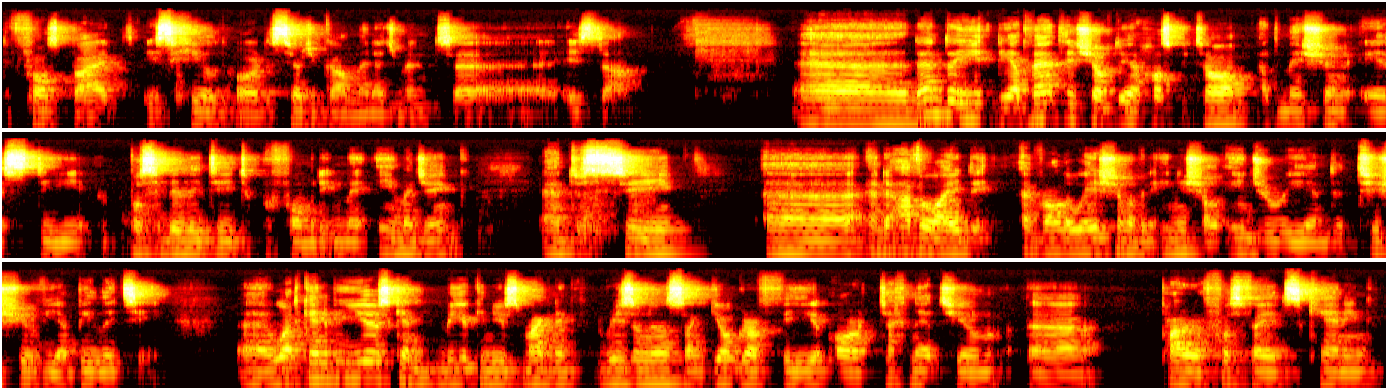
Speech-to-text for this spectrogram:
the frostbite is healed or the surgical management uh, is done uh, then the, the advantage of the hospital admission is the possibility to perform the Im imaging and to see uh, and avoid the evaluation of an initial injury and the tissue viability. Uh, what can be used can be you can use magnetic resonance angiography or technetium uh, pyrophosphate scanning.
